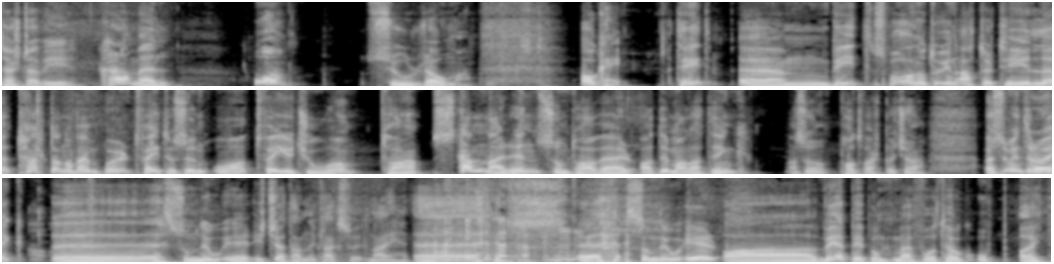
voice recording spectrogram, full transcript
testa vi karamell og sur roma. Ok, tid. Um, vi spolar nå tog inn atter til 12. november 2022 ta skannaren som tar vær av dimmalatting alltså pottvars på tja. Östra Vinterøyk, eh, som nu er, ikke at han er klagsvøk, nei, eh, som nu er av vp.mf og tog opp et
